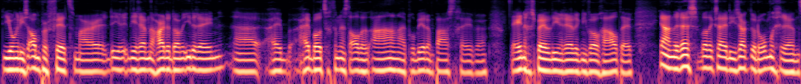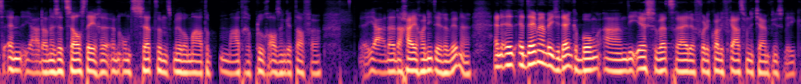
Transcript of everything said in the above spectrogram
Die jongen die is amper fit, maar die, die rende harder dan iedereen. Uh, hij, hij bood zich tenminste altijd aan. Hij probeerde een paas te geven. De enige speler die een redelijk niveau gehaald heeft. Ja, en de rest, wat ik zei, die zakt door de ondergrens. En ja, dan is het zelfs tegen een ontzettend middelmatige ploeg als een Getafe ja, daar, ga je gewoon niet tegen winnen. En het, deed me een beetje denken, Bong, aan die eerste wedstrijden voor de kwalificatie van de Champions League.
